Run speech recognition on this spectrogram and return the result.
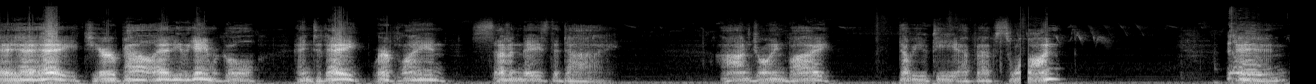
Hey, hey, hey, it's your pal Eddie the Gamer Ghoul, and today we're playing Seven Days to Die. I'm joined by WTFF Swan, and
